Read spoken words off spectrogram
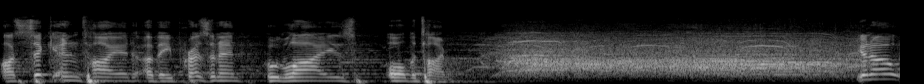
are sick and tired of a president who lies all the time. You know,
